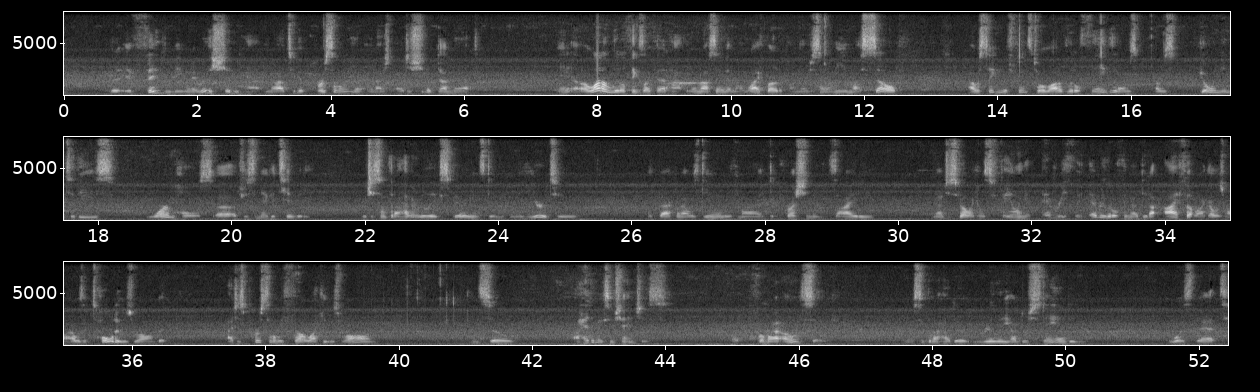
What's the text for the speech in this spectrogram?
it offended me when it really shouldn't have. You know, I took it personally, and I, I just shouldn't have done that. And a lot of little things like that happen. I'm not saying that my wife brought it upon me. I'm just saying me and myself. I was taking offense to a lot of little things, and I was I was going into these wormholes uh, of just negativity, which is something I haven't really experienced in, in a year or two. Like back when I was dealing with my depression and anxiety and I just felt like I was failing at everything. Every little thing I did, I, I felt like I was wrong. I wasn't told it was wrong, but I just personally felt like it was wrong. And so I had to make some changes uh, for my own sake. Something I had to really understand and was that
